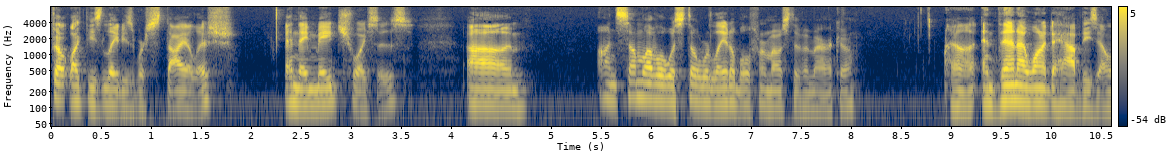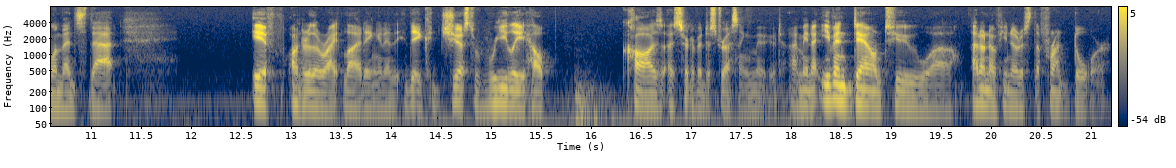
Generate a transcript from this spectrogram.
felt like these ladies were stylish, and they made choices. Um, on some level was still relatable for most of America. Uh, and then I wanted to have these elements that, if under the right lighting, and they could just really help cause a sort of a distressing mood. I mean, even down to uh, I don't know if you noticed the front door.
